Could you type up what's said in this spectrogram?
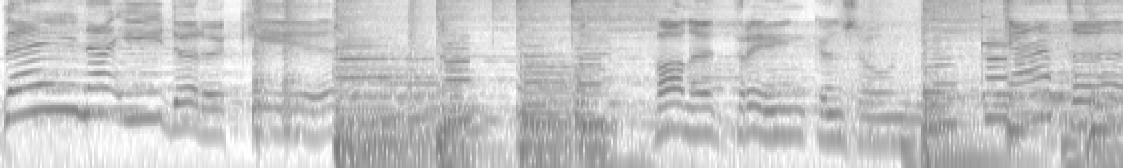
bijna iedere keer, van het drinken zo'n kater,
